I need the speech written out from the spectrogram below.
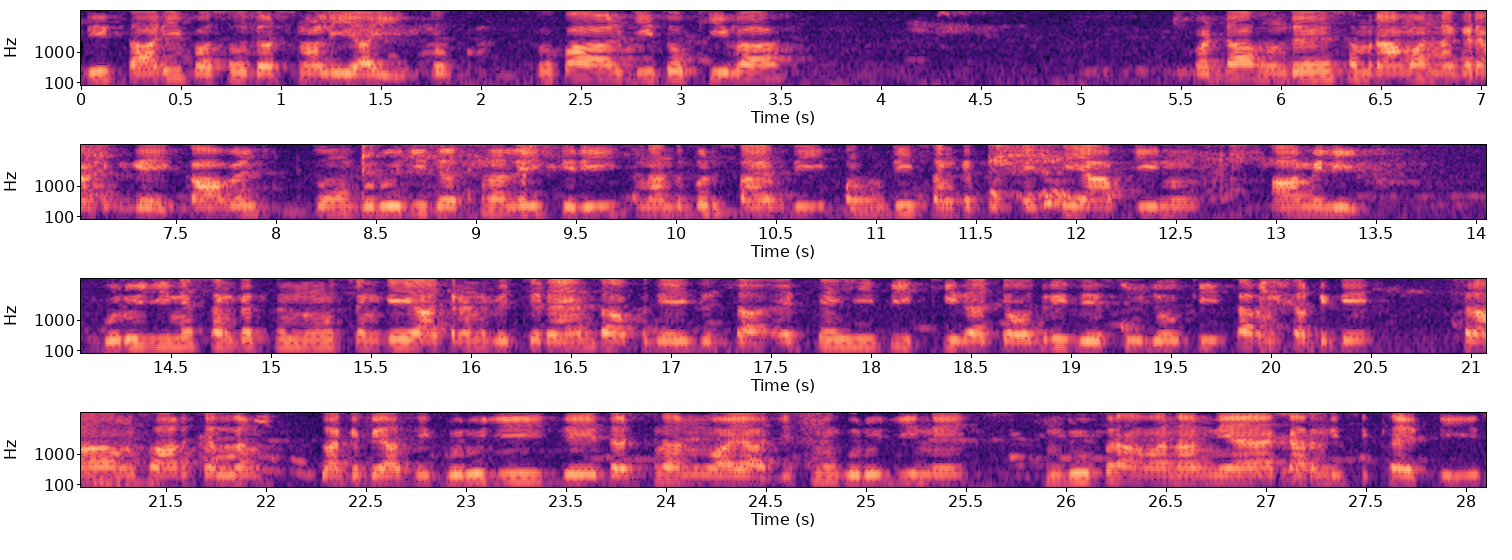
ਦੀ ਸਾਰੀ ਬਸੋ ਦਰਸ਼ਨਾਂ ਲਈ ਆਈ। ਤੋਂ ਭੋਪਾਲ ਜੀ ਤੋਂ ਖੀਵਾ ਵੱਡਾ ਹੁੰਦੇ ਹੋਏ ਸਮਰਾਵਾਂ ਨਗਰ ਅਟਕ ਗਏ। ਕਾਬਲ ਤੋਂ ਗੁਰੂ ਜੀ ਦਰਸ਼ਨਾਂ ਲਈ ਸ੍ਰੀ ਅਨੰਦਪੁਰ ਸਾਹਿਬ ਦੀ ਪਹੁੰਚਦੀ ਸੰਗਤ ਇੱਥੇ ਆਪ ਜੀ ਨੂੰ ਆ ਮਿਲੀ। ਗੁਰੂ ਜੀ ਨੇ ਸੰਗਤ ਨੂੰ ਚੰਗੇ ਆਚਰਣ ਵਿੱਚ ਰਹਿਣ ਦਾ ਉਪਦੇਸ਼ ਦਿੱਤਾ। ਇੱਥੇ ਹੀ ਭੀਖੀ ਦਾ ਚੌਧਰੀ ਦੇਸੂ ਜੋ ਕਿ ਧਰਮ ਛੱਡ ਕੇ ਸਰਾਹ ਅਨੁਸਾਰ ਚੱਲਣ ਲੱਗ ਪਿਆ ਸੀ, ਗੁਰੂ ਜੀ ਦੇ ਦਰਸ਼ਨਾਂ ਨੂੰ ਆਇਆ, ਜਿਸ ਨੂੰ ਗੁਰੂ ਜੀ ਨੇ ਹਿੰਦੂ ਭਰਾਵਾਂ ਨਾਲ ਨਿਆਂ ਕਰਨ ਦੀ ਸਿੱਖਿਆ ਦਿੱਤੀ। ਇਸ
